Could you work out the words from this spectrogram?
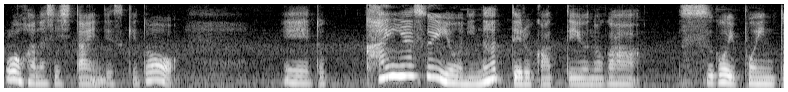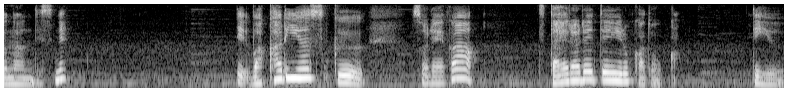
をお話ししたいんですけど、えーと、買いやすいようになってるかっていうのがすごいポイントなんですね。で分かりやすくそれが伝えられているかどうかっていう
